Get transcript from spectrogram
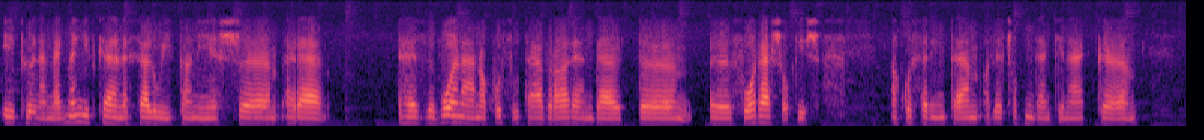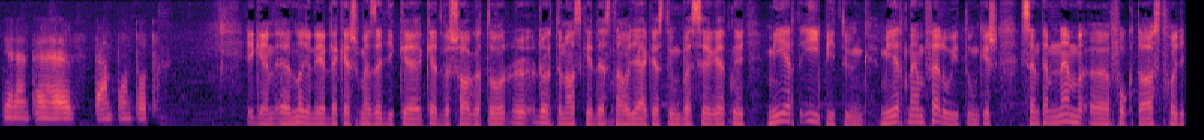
épülne meg, mennyit kellene felújítani, és erre ehhez volnának hosszú távra rendelt források is, akkor szerintem azért sok mindenkinek jelentene ez támpontot. Igen, eh, nagyon érdekes, mert az egyik eh, kedves hallgató rögtön azt kérdezte, hogy elkezdtünk beszélgetni, hogy miért építünk, miért nem felújítunk, és szerintem nem eh, fogta azt, hogy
